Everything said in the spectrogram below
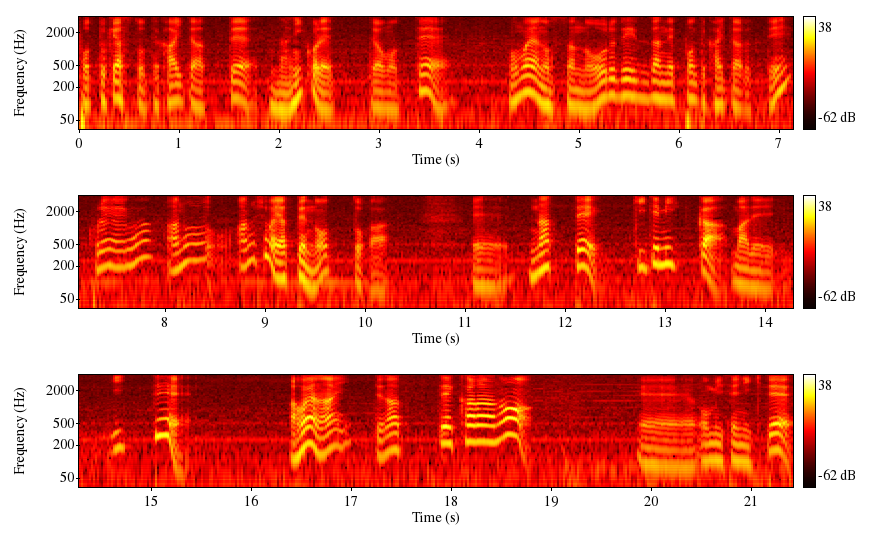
ポッドキャストって書いてあって何これって思って桃屋のおっさんの「オールデイズ・ザ・ネッポン」って書いてあるって？え？これは？あのあの人がやってんの？とか、えー、なって聞いてみっかまで行ってアホやない？ってなってからの、えー、お店に来て、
